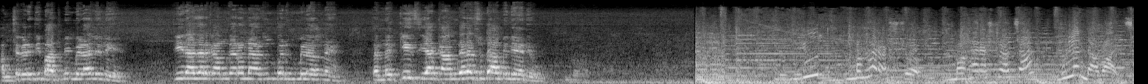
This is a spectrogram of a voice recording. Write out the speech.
आमच्याकडे ती बातमी मिळालेली आहे. तीन हजार कामगारांना अजूनपर्यंत मिळालं नाही. तर नक्कीच या कामगारांना सुद्धा आम्ही न्याय देऊ. महाराष्ट्र. महाराष्ट्राचा बुलंद आवाज.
